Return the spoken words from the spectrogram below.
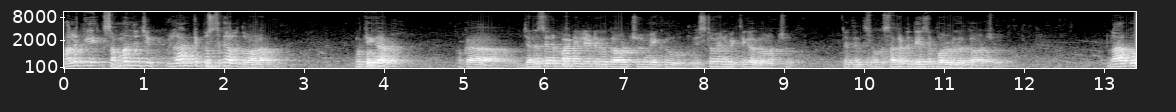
మనకి సంబంధించి ఇలాంటి పుస్తకాల ద్వారా ముఖ్యంగా ఒక జనసేన పార్టీ లీడర్గా కావచ్చు మీకు ఇష్టమైన వ్యక్తిగా కావచ్చు లేదా ఒక సగటు దేశ పౌరుడిగా కావచ్చు. నాకు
